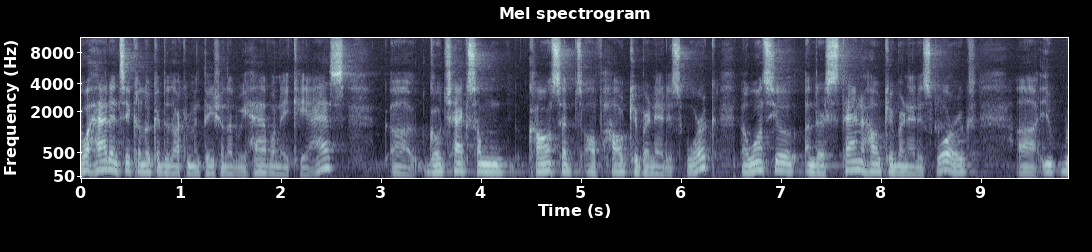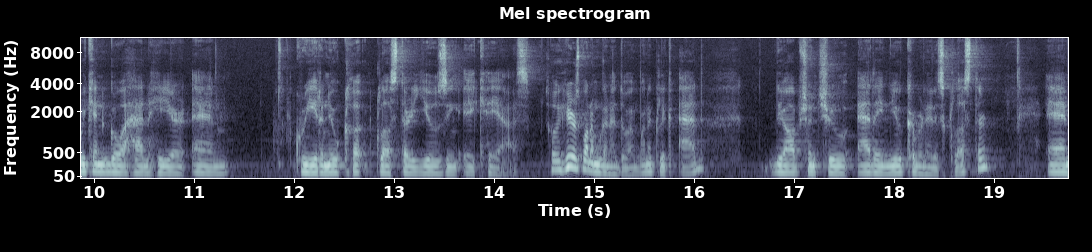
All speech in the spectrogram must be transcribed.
go ahead and take a look at the documentation that we have on AKS. Uh, go check some concepts of how Kubernetes work. But once you understand how Kubernetes works, uh, we can go ahead here and create a new cl cluster using AKS. So here's what I'm going to do. I'm going to click add, the option to add a new Kubernetes cluster. And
